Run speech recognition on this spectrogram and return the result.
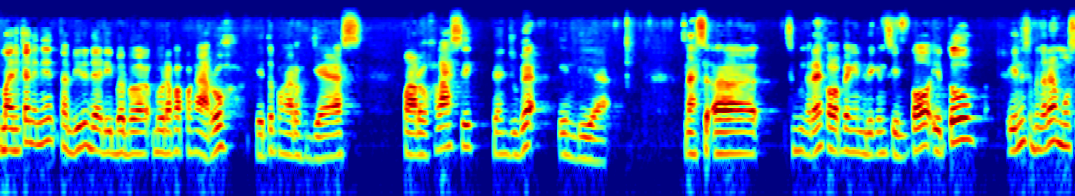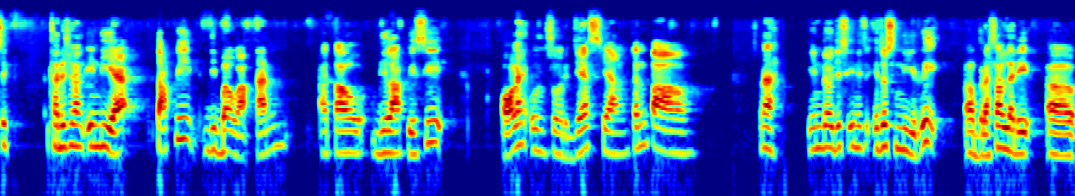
melainkan ini terdiri dari beberapa pengaruh, yaitu pengaruh jazz, pengaruh klasik, dan juga India. Nah, se uh, sebenarnya kalau pengen dibikin simple, itu ini sebenarnya musik tradisional India, tapi dibawakan atau dilapisi oleh unsur jazz yang kental. Nah, Indo Jazz ini itu sendiri uh, berasal dari uh,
